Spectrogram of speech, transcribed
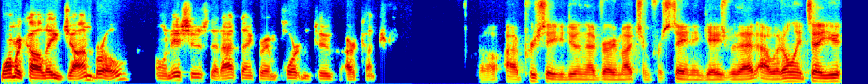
former colleague, John Breaux, on issues that I think are important to our country. Well, I appreciate you doing that very much and for staying engaged with that. I would only tell you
